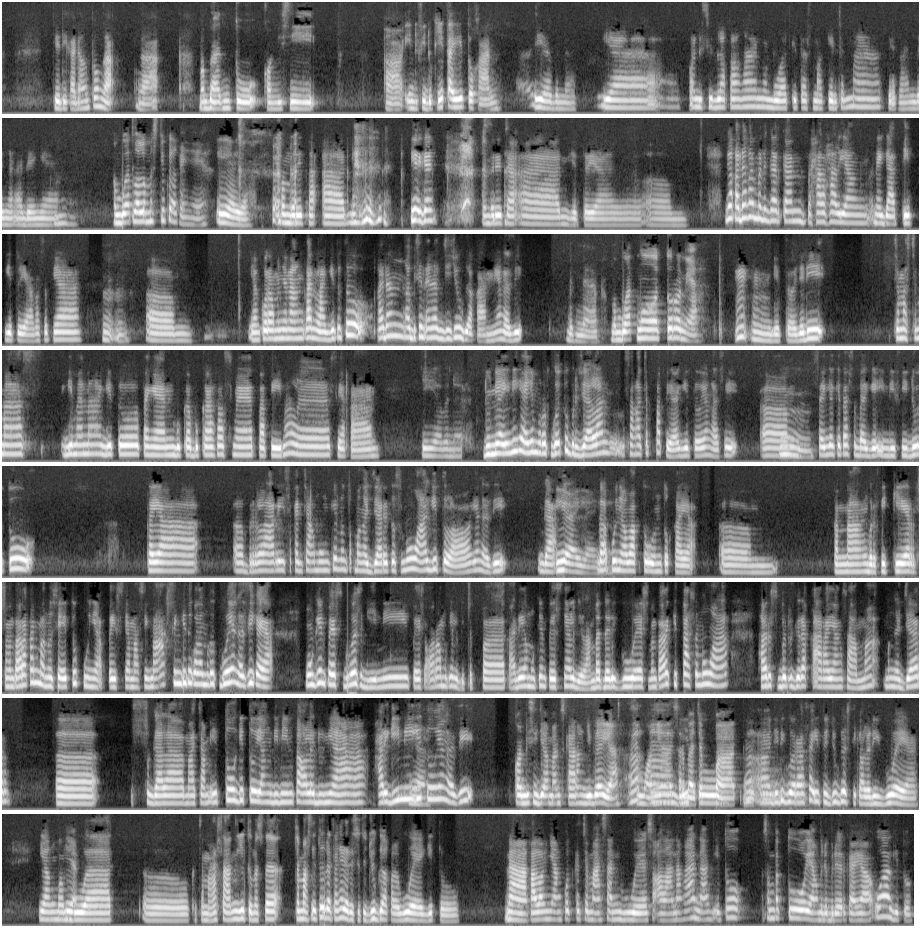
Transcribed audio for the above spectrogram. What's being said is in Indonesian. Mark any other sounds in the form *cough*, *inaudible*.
Jadi kadang tuh nggak nggak membantu kondisi uh, individu kita gitu kan. Iya benar. Ya kondisi belakangan membuat kita semakin cemas ya kan dengan adanya hmm. membuat lo lemes juga kayaknya ya. Iya ya. *laughs* Pemberitaan. *laughs* Iya kan? Pemberitaan gitu yang um, nggak kadang kan mendengarkan hal-hal yang negatif gitu ya. Maksudnya mm Um, yang kurang menyenangkan lah gitu tuh kadang ngabisin energi juga kan ya nggak sih? Benar. Membuatmu turun ya Mm-mm, gitu. Jadi cemas-cemas gimana gitu pengen buka-buka sosmed tapi males ya kan? Iya benar dunia ini kayaknya menurut gue tuh berjalan sangat cepat ya gitu ya nggak sih? Um, hmm. sehingga kita sebagai individu tuh kayak uh, berlari sekencang mungkin untuk mengejar itu semua gitu loh ya nggak sih? Nggak iya, iya, iya. nggak punya waktu untuk kayak um, tenang berpikir sementara kan manusia itu punya pace-nya masing-masing gitu kalau menurut gue ya nggak sih kayak mungkin pace gue segini pace orang mungkin lebih cepat ada yang mungkin pace-nya lebih lambat dari gue sementara kita semua harus bergerak ke arah yang sama mengejar uh, segala macam itu gitu yang diminta oleh dunia hari gini yeah. gitu ya nggak sih kondisi zaman sekarang juga ya uh, semuanya uh, serba gitu. cepat uh, gitu. uh, jadi gue rasa itu juga sih kalau di gue ya yang iya. membuat yeah. uh, kecemasan gitu. Maksudnya cemas itu datangnya dari situ juga kalau gue gitu. Nah, kalau nyangkut kecemasan gue soal anak-anak itu sempet tuh yang bener-bener kayak wah gitu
